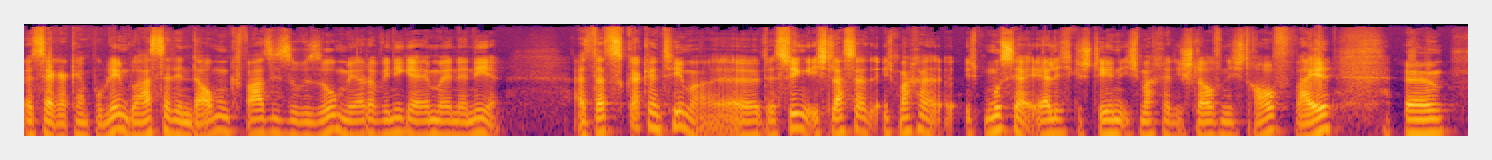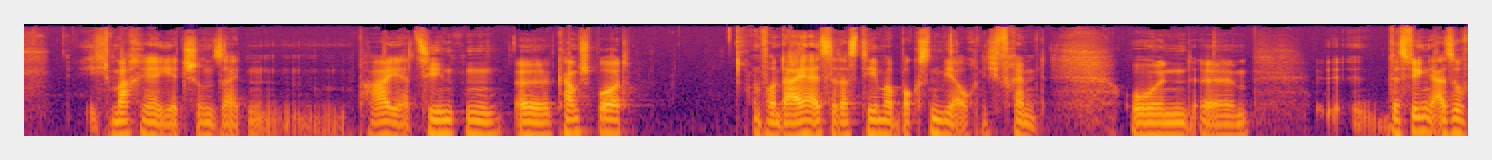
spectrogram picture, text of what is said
ist ja gar kein Problem. Du hast ja den Daumen quasi sowieso mehr oder weniger immer in der Nähe. Also das ist gar kein Thema. Äh, deswegen, ich lasse, ich mache, ich muss ja ehrlich gestehen, ich mache ja die Schlaufen nicht drauf, weil äh, ich mache ja jetzt schon seit ein paar Jahrzehnten äh, Kampfsport und von daher ist ja das Thema Boxen mir auch nicht fremd. Und ähm, deswegen, also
